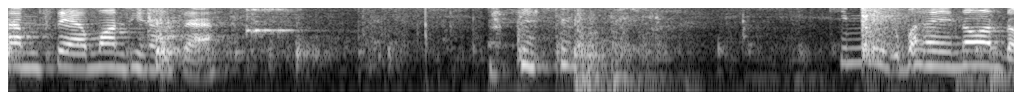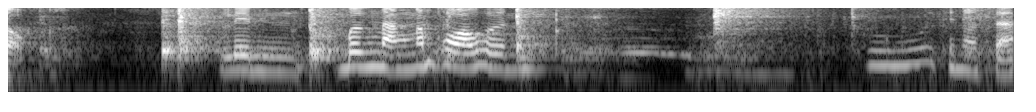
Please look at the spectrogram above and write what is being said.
ตำแซลมอนพี่น้องจ้าคิมมี่ก็บ่ให้นอนดอก เล่นเบิ่งหนังน้ำพอเพิ่นอุ้ยพี่น้องจ้า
